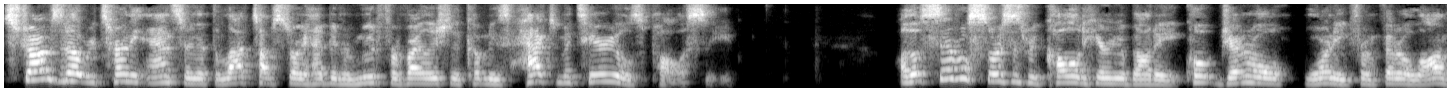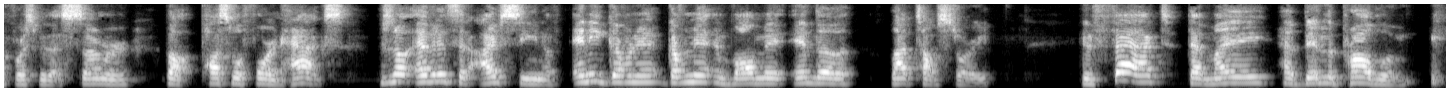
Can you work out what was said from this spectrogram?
Strom's note returned the answer that the laptop story had been removed for violation of the company's hacked materials policy. Although several sources recalled hearing about a quote general warning from federal law enforcement that summer about possible foreign hacks, there's no evidence that I've seen of any government government involvement in the laptop story. In fact, that may have been the problem. the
